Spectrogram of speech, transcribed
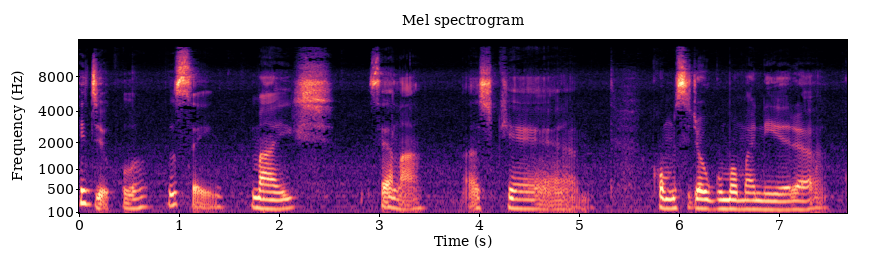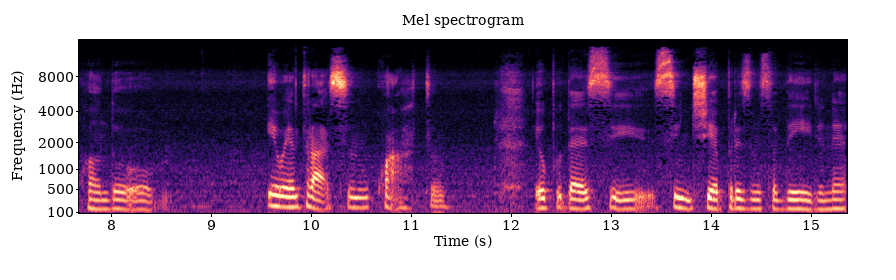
Ridículo, eu sei. Mas, sei lá, acho que é como se de alguma maneira, quando eu entrasse no quarto eu pudesse sentir a presença dele, né?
